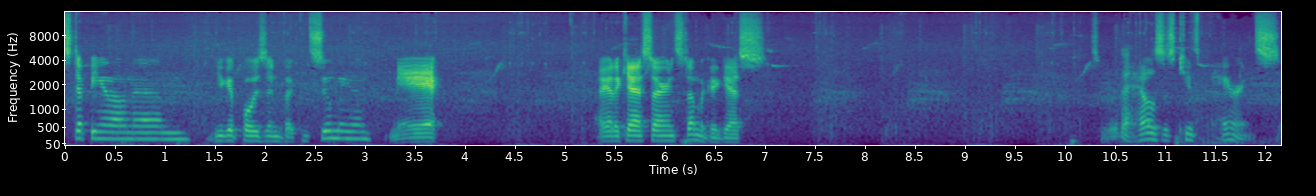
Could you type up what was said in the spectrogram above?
Stepping on them, you get poisoned, but consuming them? Nah. I got a cast iron stomach, I guess. So where the hell is this kid's parents?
